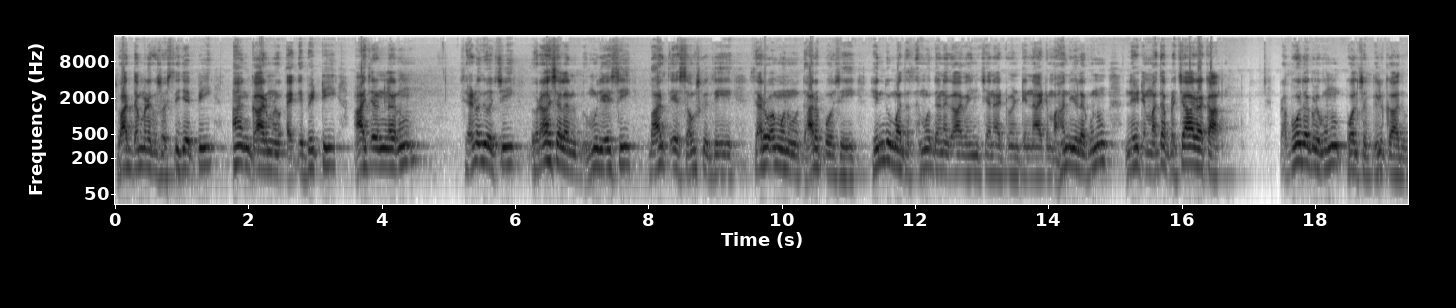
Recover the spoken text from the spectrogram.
స్వార్థమునకు స్వస్తి చెప్పి అహంకారమును అగ్గిపెట్టి ఆచరణలను శరణుది వచ్చి దురాశలను దుమ్ము చేసి భారతీయ సంస్కృతి సర్వమును ధారపోసి హిందూ మత సముద్రణ గావించినటువంటి నాటి మహనీయులకును నేటి మత ప్రచారక ప్రబోధకులకును పోల్చ వీలు కాదు.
